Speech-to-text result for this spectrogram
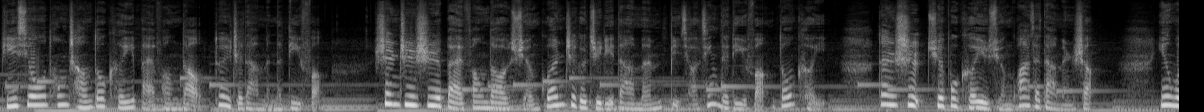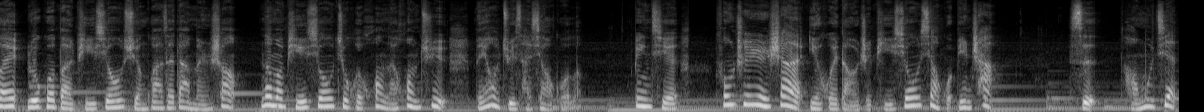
貔貅通常都可以摆放到对着大门的地方。甚至是摆放到玄关这个距离大门比较近的地方都可以，但是却不可以悬挂在大门上，因为如果把貔貅悬挂在大门上，那么貔貅就会晃来晃去，没有聚财效果了，并且风吹日晒也会导致貔貅效果变差。四桃木剑，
